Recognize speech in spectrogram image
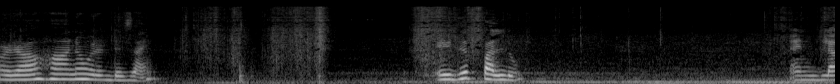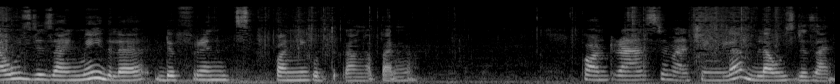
அழகான ஒரு டிசைன் இது பல்லு. அண்ட் பிளவுஸ் டிசைனுமே இதில் டிஃப்ரென்ஸ் பண்ணி கொடுத்துருக்காங்க பாருங்க. கான்ட்ராஸ்ட் மேட்சிங்கில் பிளவுஸ் டிசைன்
